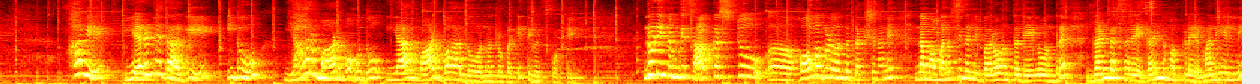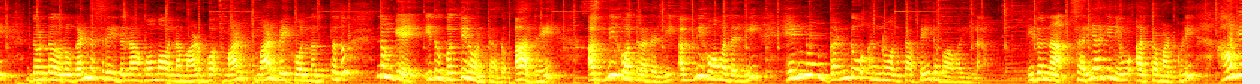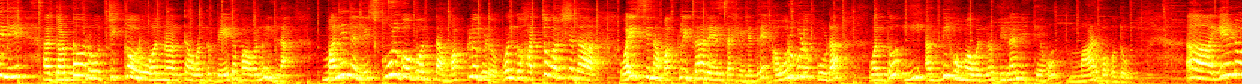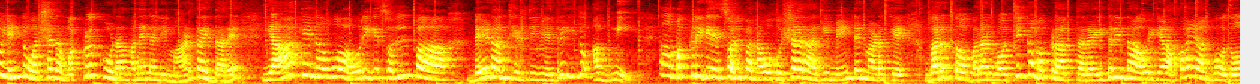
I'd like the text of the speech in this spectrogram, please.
ಹಾಗೆ ಎರಡನೇದಾಗಿ ಇದು ಯಾರು ಮಾಡಬಹುದು, ಯಾರು ಮಾಡಬಾರ್ದು ಅನ್ನೋದ್ರ ಬಗ್ಗೆ ತಿಳಿಸ್ಕೊಡ್ತೀನಿ. ನೋಡಿ, ನಮಗೆ ಸಾಕಷ್ಟು ಹೋಮಗಳು ಅಂದ ತಕ್ಷಣವೇ ನಮ್ಮ ಮನಸ್ಸಿನಲ್ಲಿ ಬರೋ ಅಂಥದ್ದು ಏನು ಅಂದರೆ ಗಂಡಸರೇ, ಗಂಡು ಮಕ್ಕಳೇ ಮನೆಯಲ್ಲಿ ದೊಡ್ಡವರು, ಗಂಡಸರೇ ಇದನ್ನು ಹೋಮವನ್ನು ಮಾಡ್ಬೋ, ಮಾಡಿ, ಮಾಡಬೇಕು ಅನ್ನೋಂಥದ್ದು ನಮಗೆ ಇದು ಗೊತ್ತಿರೋ ಅಂಥದ್ದು ಆದರೆ, ಅಗ್ನಿಹೋತ್ರದಲ್ಲಿ, ಅಗ್ನಿಹೋಮದಲ್ಲಿ ಹೆಣ್ಣು ಗಂಡು ಅನ್ನುವಂಥ ಭೇದ ಭಾವ ಇಲ್ಲ. ಇದನ್ನು ಸರಿಯಾಗಿ ನೀವು ಅರ್ಥ ಮಾಡ್ಕೊಳ್ಳಿ. ಹಾಗೆಯೇ ದೊಡ್ಡವರು, ಚಿಕ್ಕವರು ಅನ್ನೋವಂಥ ಒಂದು ಭೇದ ಭಾವನೂ ಇಲ್ಲ. ಮನೆಯಲ್ಲಿ ಸ್ಕೂಲ್ಗೆ ಹೋಗುವಂಥ ಮಕ್ಕಳುಗಳು ಒಂದು ಹತ್ತು ವರ್ಷದ ವಯಸ್ಸಿನ ಮಕ್ಕಳಿದ್ದಾರೆ ಅಂತ ಹೇಳಿದರೆ ಅವರುಗಳು ಕೂಡ ಒಂದು ಈ ಅಗ್ನಿಹೋಮವನ್ನು ದಿನನಿತ್ಯವೂ ಮಾಡಬಹುದು. ಏಳು, ಎಂಟು ವರ್ಷದ ಮಕ್ಕಳು ಕೂಡ ಮನೆಯಲ್ಲಿ ಮಾಡ್ತಾ ಇದ್ದಾರೆ. ಯಾಕೆ ನಾವು ಅವರಿಗೆ ಸ್ವಲ್ಪ ಬೇಡ ಅಂತ ಹೇಳ್ತೀವಿ ಅಂದರೆ ಇದು ಅಗ್ನಿ. ಮಕ್ಕಳಿಗೆ ಸ್ವಲ್ಪ ನಾವು ಹುಷಾರಾಗಿ ಮೇಂಟೈನ್ ಮಾಡೋಕ್ಕೆ ಬರುತ್ತೋ ಬರಲ್ವೋ ಚಿಕ್ಕ ಮಕ್ಕಳಾಗ್ತಾರೆ, ಇದರಿಂದ ಅವರಿಗೆ ಅಪಾಯ ಆಗ್ಬೋದು.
